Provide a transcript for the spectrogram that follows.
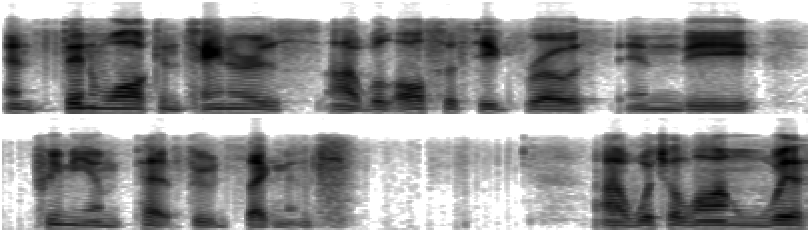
And thin wall containers uh, will also see growth in the premium pet food segment, uh, which along with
